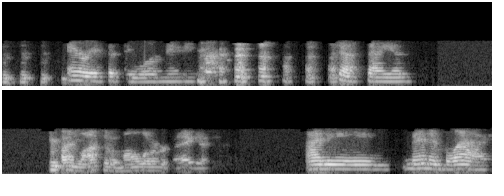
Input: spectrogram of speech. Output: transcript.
Area 51, maybe. Just saying. You can find lots of them all over Vegas. I mean, Men in Black.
